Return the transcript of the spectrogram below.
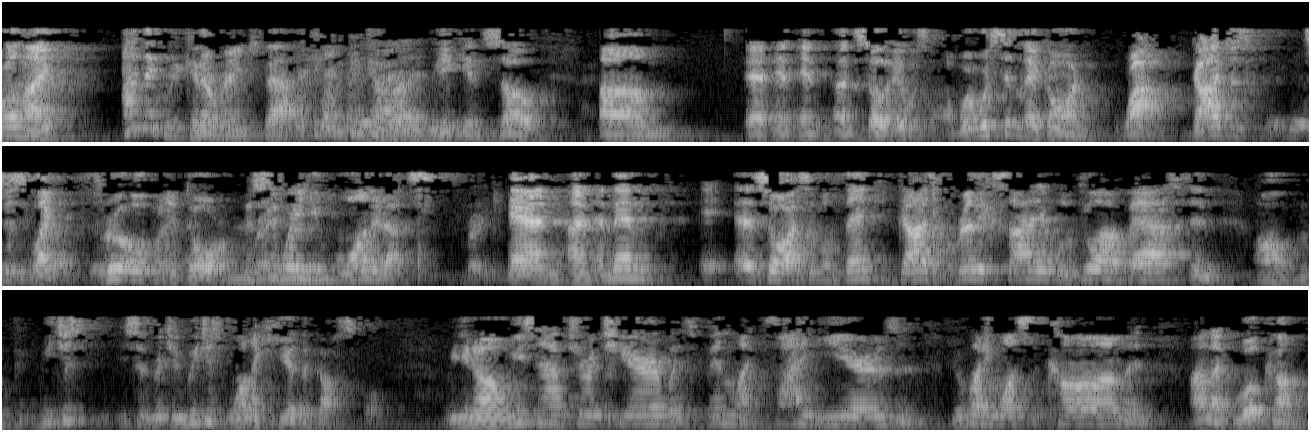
we're like, I think we can arrange that. I think we can do it every week. And so, um, and, and, and so it was, we're, we're sitting there going, wow, God just, just like threw open a door. This right. is where He wanted us. Right. And, and, and then, and so I said, well, thank you guys. We're really excited. We'll do our best. And, oh, we just, said, Richard, we just want to hear the gospel you know, we used to have church here, but it's been like five years and nobody wants to come. And I'm like, we'll come.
